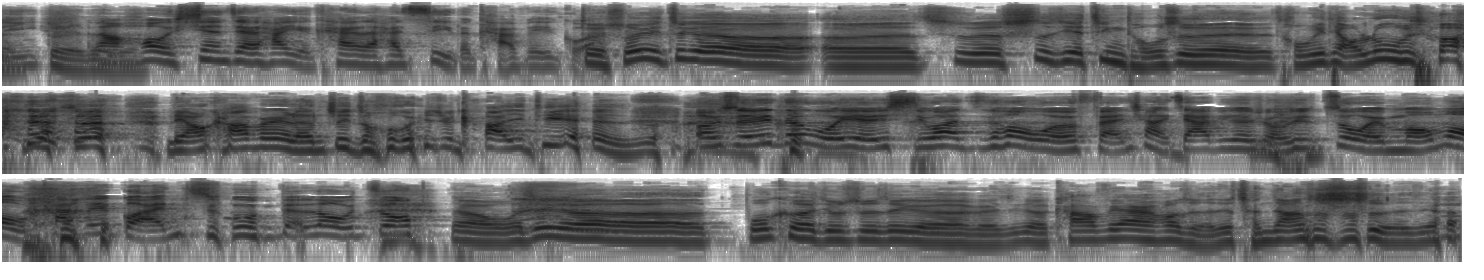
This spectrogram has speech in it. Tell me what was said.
宾，对然后现在他也开了他自己的咖啡馆。对，所以这个呃，是世界尽头是同一条路 是吧？就是聊咖啡的人最终会去开店，哦，所以呢，我也希望之后我返场嘉宾的时候是作为某某咖啡馆主的漏洞。对吧？我这个播客就是这个这个咖啡爱好者的成长史，这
